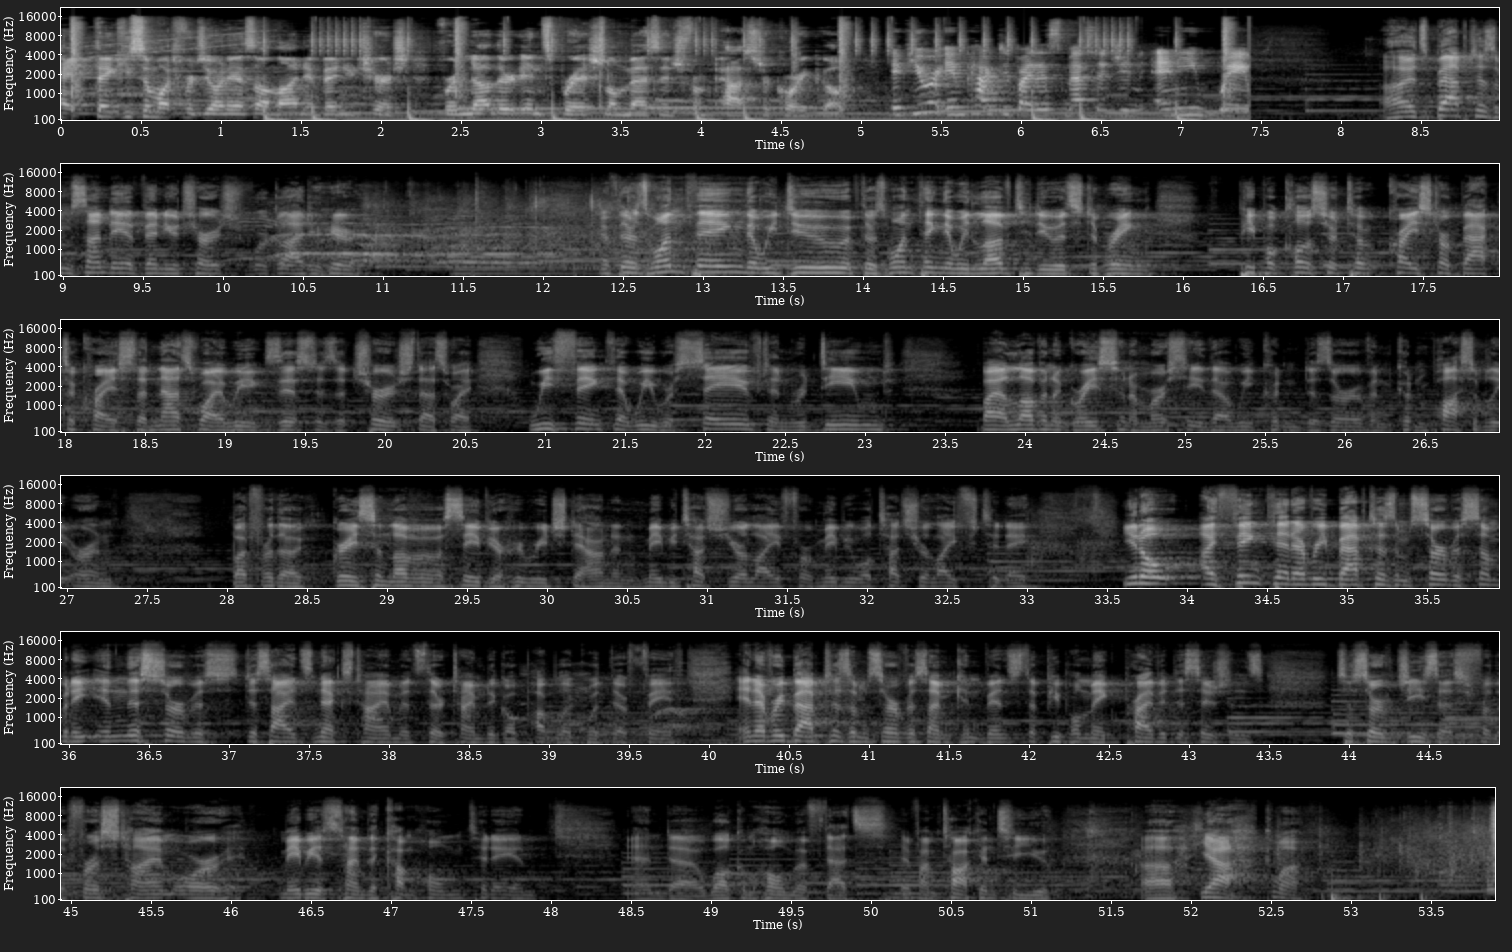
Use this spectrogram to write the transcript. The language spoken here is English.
Hey, thank you so much for joining us online at Venue Church for another inspirational message from Pastor Corey Cope. If you were impacted by this message in any way, Uh, it's Baptism Sunday at Venue Church. We're glad you're here. If there's one thing that we do, if there's one thing that we love to do, it's to bring people closer to Christ or back to Christ. And that's why we exist as a church. That's why we think that we were saved and redeemed by a love and a grace and a mercy that we couldn't deserve and couldn't possibly earn. But for the grace and love of a Savior who reached down and maybe touched your life, or maybe will touch your life today. You know, I think that every baptism service, somebody in this service decides next time it's their time to go public with their faith. In every baptism service, I'm convinced that people make private decisions to serve Jesus for the first time, or maybe it's time to come home today and and uh, welcome home if that's if I'm talking to you. Uh, yeah, come on.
